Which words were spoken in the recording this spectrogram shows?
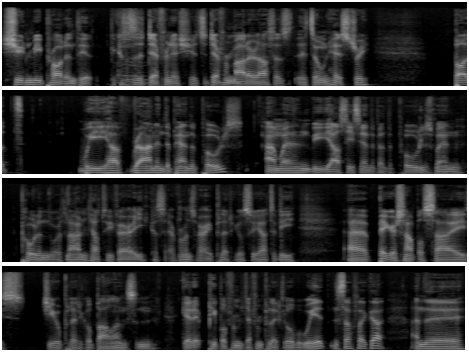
Shouldn't be brought into it because it's a different issue. It's a different matter. It has its own history. But we have ran independent polls, and when we ask these independent polls, when Poland, Northern Ireland, you have to be very because everyone's very political, so you have to be uh, bigger sample size, geopolitical balance, and get it people from different political weight and stuff like that. And the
